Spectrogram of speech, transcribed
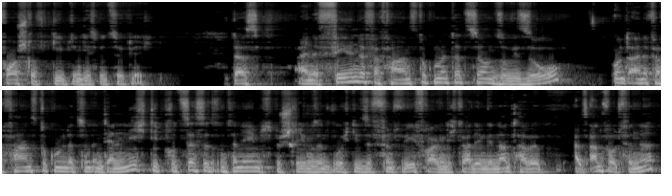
Vorschrift gibt in diesbezüglich, dass eine fehlende Verfahrensdokumentation sowieso und eine Verfahrensdokumentation, in der nicht die Prozesse des Unternehmens beschrieben sind, wo ich diese fünf W-Fragen, die ich gerade eben genannt habe, als Antwort finde,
